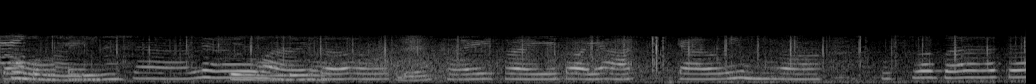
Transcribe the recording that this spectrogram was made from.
โตซ่อนตรงไหนดีนะชาเลือวันเกิดเดี๋ยวใครใครก็อยากจะวิ่งมาอุสบะตะ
